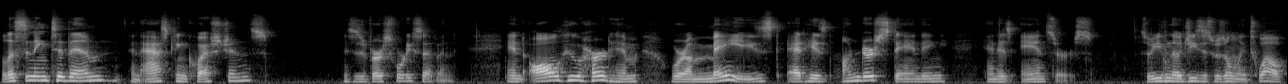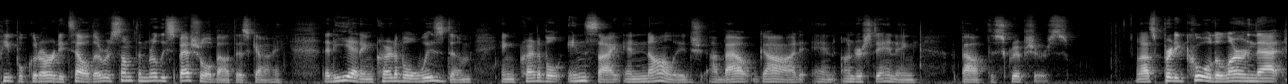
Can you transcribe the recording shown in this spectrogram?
listening to them and asking questions. This is verse 47. And all who heard him were amazed at his understanding and his answers. So even though Jesus was only 12, people could already tell there was something really special about this guy. That he had incredible wisdom, incredible insight, and knowledge about God and understanding about the scriptures. Well, that's pretty cool to learn that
